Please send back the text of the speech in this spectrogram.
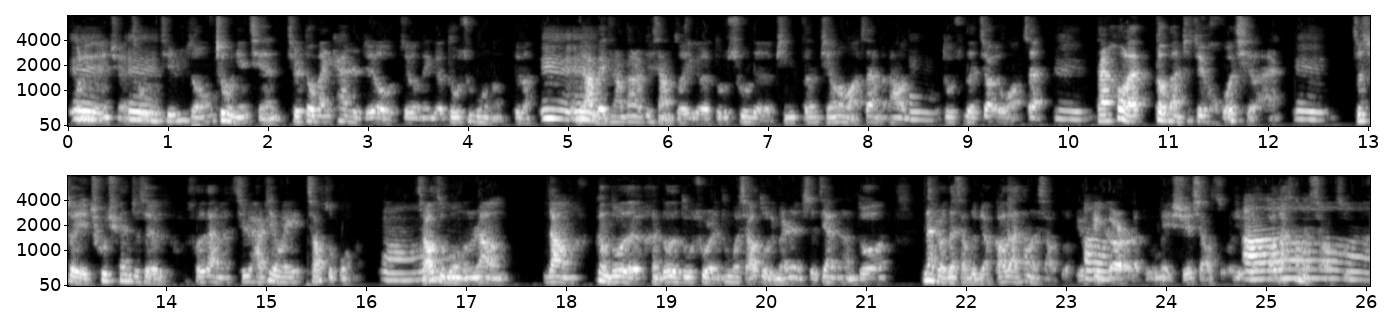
活力源泉。嗯从其实从十五年前，其实豆瓣一开始只有只有那个读书功能，对吧？嗯嗯因为阿北上当时就想做一个读书的评分评论网站嘛，然后嗯读书的交友网站。嗯但是后来豆瓣之所以火起来，嗯之所以出圈，之所以说大呢，其实还是因为小组功能。哦，小组功能让让更多的很多的读书人通过小组里面认识，建立了很多那时候的小组比较高大上的小组，比如哦黑格尔的，比如美学小组，就比较高大上的小组。哦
